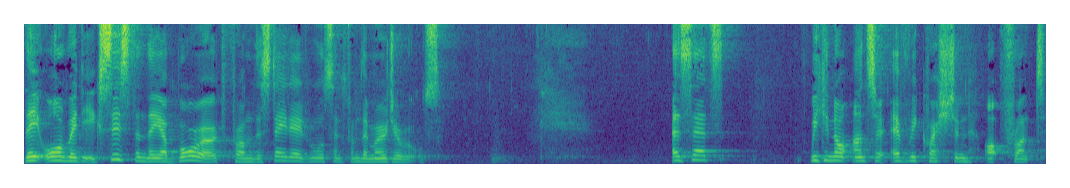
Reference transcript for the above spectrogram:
they already exist and they are borrowed from the state aid rules and from the merger rules. As said, we cannot answer every question up front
